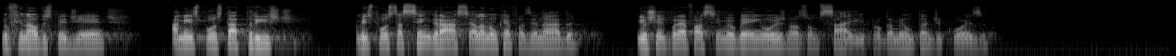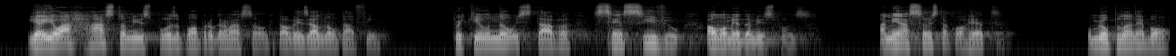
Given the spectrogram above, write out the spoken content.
no final do expediente, a minha esposa está triste, a minha esposa está sem graça, ela não quer fazer nada. E eu chego para ela e falo assim: meu bem, hoje nós vamos sair, programei um tanto de coisa. E aí eu arrasto a minha esposa para uma programação que talvez ela não está afim. Porque eu não estava sensível ao momento da minha esposa. A minha ação está correta. O meu plano é bom.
